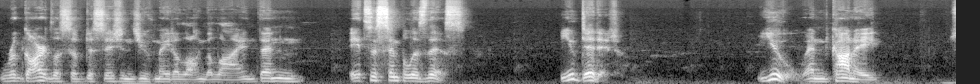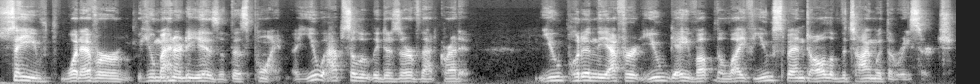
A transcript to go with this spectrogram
regardless of decisions you've made along the line, then it's as simple as this. You did it. You and Kane saved whatever humanity is at this point. You absolutely deserve that credit. You put in the effort, you gave up the life, you spent all of the time with the research.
